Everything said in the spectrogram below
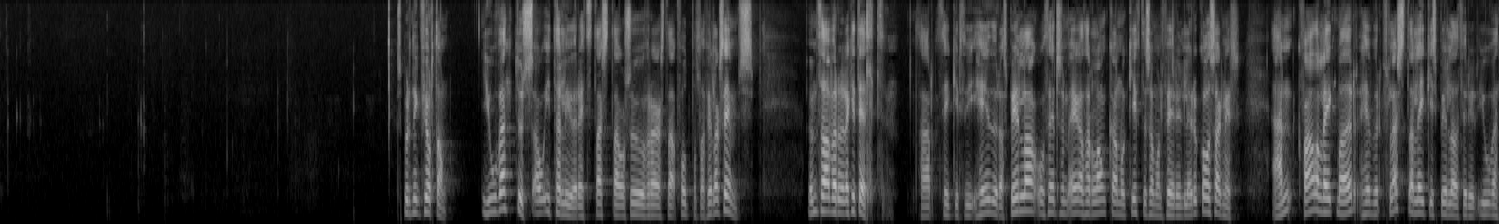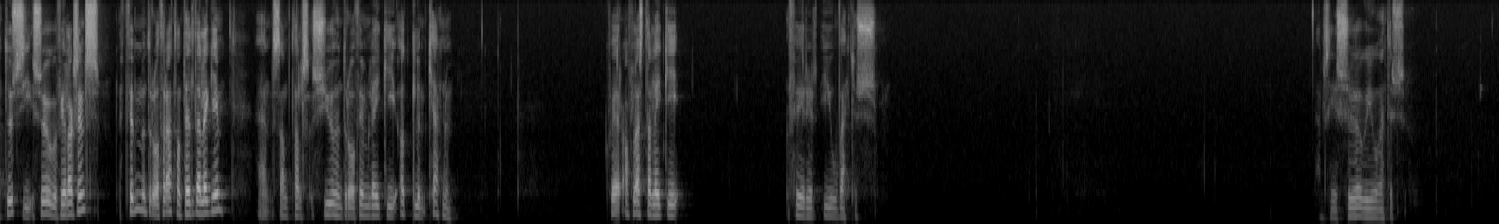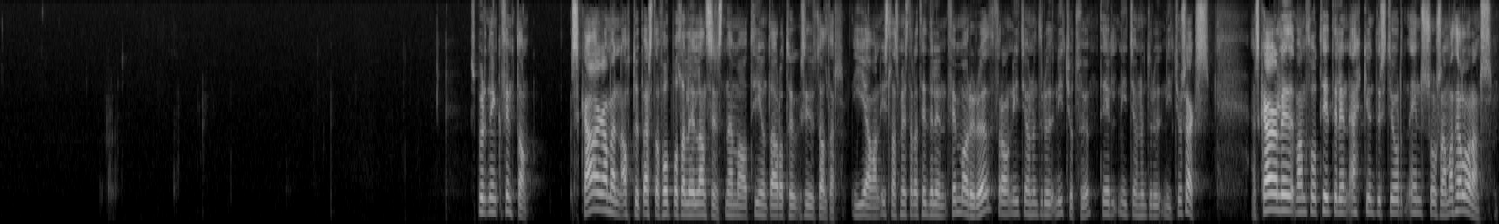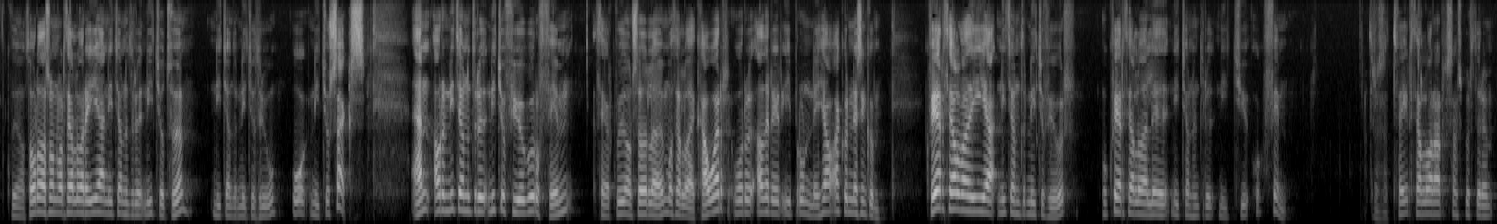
Spurning 14. Juventus á Ítalíu er eitt stærsta og sögufrægasta fótbollafélags heims. Um það verður ekki deilt. Þar þykir því heiður að spila og þeir sem eiga þar langan og giftu saman fyrir eru góðsagnir. En hvaða leikmaður hefur flesta leiki spilað fyrir Juventus í sögufélagsins? 513 deildalegi en samtals 705 leiki í öllum keppnum. Hver á flesta leiki fyrir Juventus? Það sé sögu Juventus. Spurning 15. Skagamenn áttu besta fótbolltalið landsins nefna á tíund áratug síðustu aldar. Ía vann Íslandsmeistaratitilinn 5 ári rauð frá 1992 til 1996. En Skagalið vann þó titilinn ekki undir stjórn eins og sama þjálfarhans. Guðjón Þóruðarsson var þjálfari Ía 1992, 1993 og 1996. En árið 1994 og 5 þegar Guðjón söðlaði um og þjálfaði K.R. voru aðrir í brúnni hjá Akurnesingum. Hver þjálfaði í að 1994 og hver þjálfaði liðið 1995? Þetta er þess að tveir þjálfarar sem spurtur um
